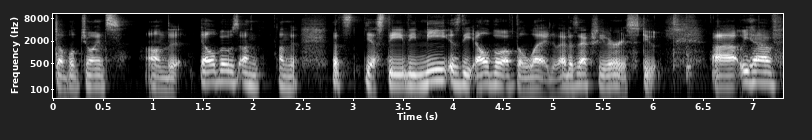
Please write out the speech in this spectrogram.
double joints on the elbows on, on the that's yes the the knee is the elbow of the leg that is actually very astute uh, we have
